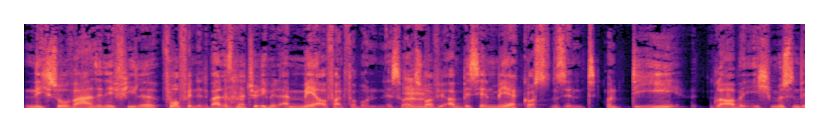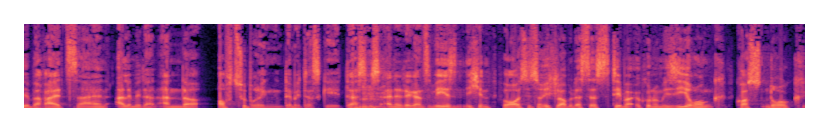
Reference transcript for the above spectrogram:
nicht so wahnsinnig viele vorfindet, weil es mhm. natürlich mit einem Mehraufwand verbunden ist, weil mhm. es häufig auch ein bisschen mehr Kosten sind. Und die, glaube ich, müssen wir bereit sein, alle miteinander aufzubringen, damit das geht. Das mhm. ist eine der ganz wesentlichen Voraussetzungen. Ich glaube, dass das Thema Ökonomisierung, Kostendruck,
